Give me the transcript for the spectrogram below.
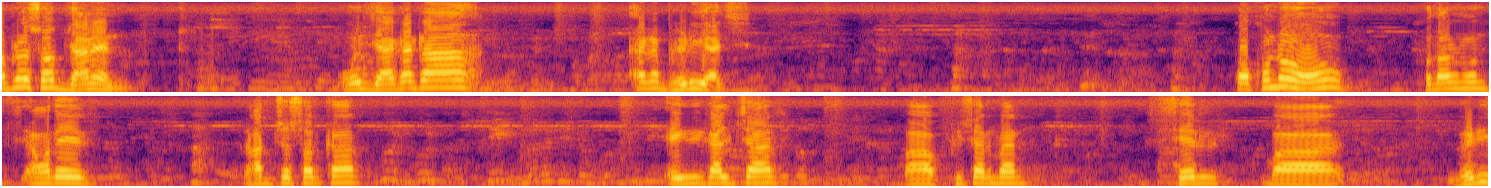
আপনারা সব জানেন, ওই জায়গাটা একটা ভেড়ি আছে। কখনো প্রধানমন্ত্রী, আমাদের রাজ্য সরকার এগ্রিকালচার বা ফিশারম্যান সেল বা ভেড়ি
